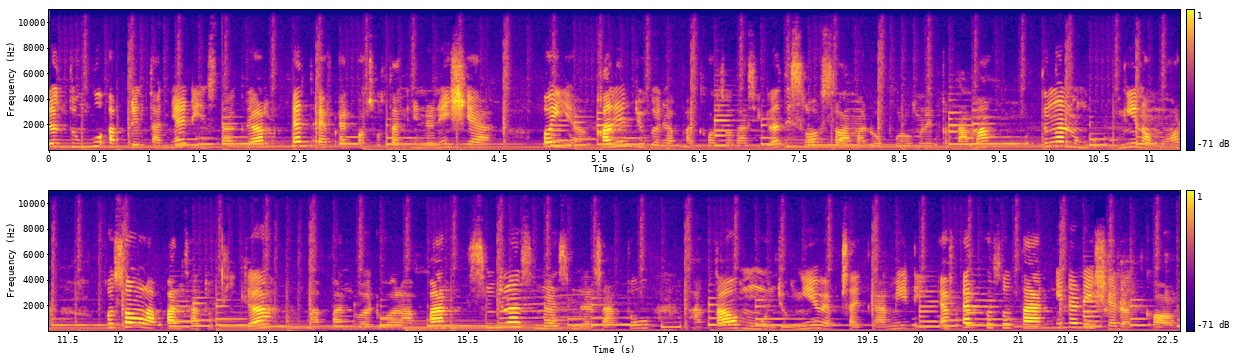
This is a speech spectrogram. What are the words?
dan tunggu updateannya di Instagram @frkonsultanindonesia. Oh iya, kalian juga dapat konsultasi gratis loh selama 20 menit pertama dengan menghubungi nomor 0813 8228 9991 atau mengunjungi website kami di frkonsultanindonesia.com.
